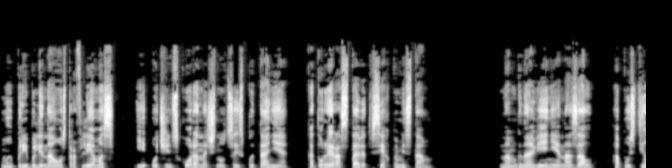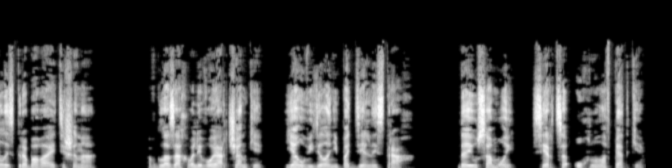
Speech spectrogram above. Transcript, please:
Мы прибыли на остров Лемос, и очень скоро начнутся испытания, которые расставят всех по местам. На мгновение на зал опустилась гробовая тишина. В глазах волевой арчанки я увидела неподдельный страх. Да и у самой сердце ухнуло в пятки.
